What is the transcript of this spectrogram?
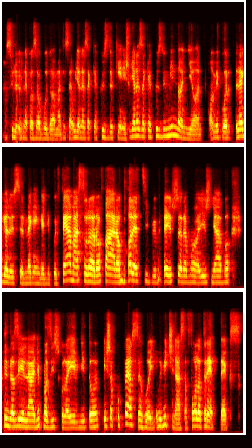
a szülőknek az aggodalmát, hiszen ugyanezekkel küzdök én is, ugyanezekkel küzdünk mindannyian, amikor legelőször megengedjük, hogy felmászol arra a fára, balettcipőbe és seremaha és nyába, mint az én lányom az iskola évnyitón, és akkor persze, hogy, hogy mit csinálsz, a falat rettegsz,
